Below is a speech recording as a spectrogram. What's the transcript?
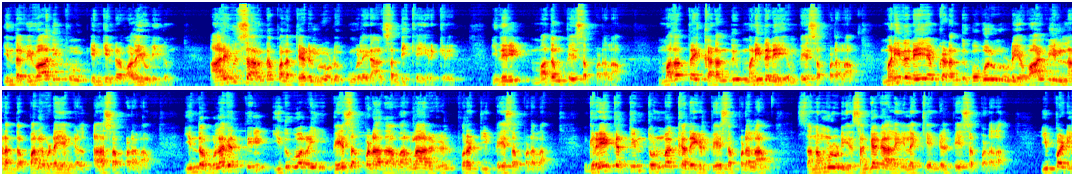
இந்த விவாதிப்போம் என்கின்ற வலையொலியிலும் அறிவு சார்ந்த பல தேடல்களோடு உங்களை நான் சந்திக்க இருக்கிறேன். இதில் மதம் பேசப்படலாம். மதத்தை கடந்து மனிதநேயம் பேசப்படலாம். மனிதநேயம் கடந்து ஒவ்வொருவருடைய வாழ்வில் நடந்த பல விடயங்கள் அலசப்படலாம். இந்த உலகத்தில் இதுவரை பேசப்படாத வரலாறுகள் புரட்டி பேசப்படலாம். கிரேக்கத்தின் தொன்மக் கதைகள் பேசப்படலாம். ச- நம்மளுடைய சங்ககால இலக்கியங்கள் பேசப்படலாம். இப்படி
